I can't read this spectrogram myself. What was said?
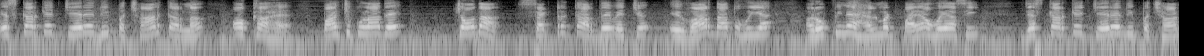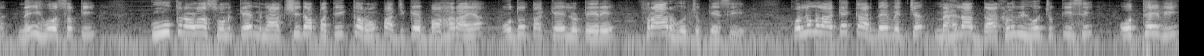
ਇਸ ਕਰਕੇ ਚਿਹਰੇ ਦੀ ਪਛਾਣ ਕਰਨਾ ਔਖਾ ਹੈ। ਪੰਚਕੁਲਾ ਦੇ 14 ਸੈਕਟਰ ਘਰ ਦੇ ਵਿੱਚ ਇਹ ਵਾਰਦਾਤ ਹੋਈ ਹੈ। ਆਰੋਪੀ ਨੇ ਹੈਲਮਟ ਪਾਇਆ ਹੋਇਆ ਸੀ, ਜਿਸ ਕਰਕੇ ਚਿਹਰੇ ਦੀ ਪਛਾਣ ਨਹੀਂ ਹੋ ਸਕੀ। ਕੂਕ ਰੌਲਾ ਸੁਣ ਕੇ ਮੀਨਾਕਸ਼ੀ ਦਾ ਪਤੀ ਘਰੋਂ ਭੱਜ ਕੇ ਬਾਹਰ ਆਇਆ। ਉਦੋਂ ਤੱਕ ਇਹ ਲੁਟੇਰੇ ਫਰਾਰ ਹੋ ਚੁੱਕੇ ਸੀ। ਕੁੱਲ ਮਿਲਾ ਕੇ ਘਰ ਦੇ ਵਿੱਚ ਮਹਿਲਾ ਦਾਖਲ ਵੀ ਹੋ ਚੁੱਕੀ ਸੀ। ਉੱਥੇ ਵੀ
